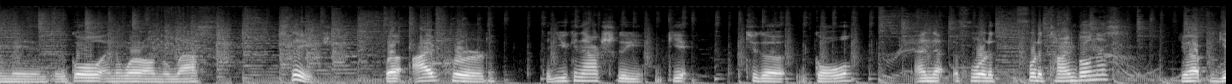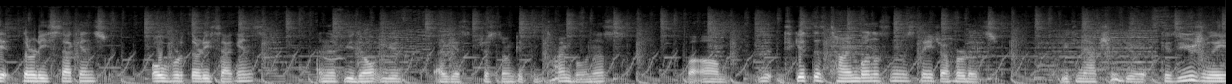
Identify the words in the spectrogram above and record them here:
We made it into the goal, and we're on the last stage. But I've heard that you can actually get to the goal, and for the for the time bonus, you have to get 30 seconds, over 30 seconds, and if you don't, you I guess just don't get the time bonus. But um, to get this time bonus in this stage, I heard it's you can actually do it because usually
